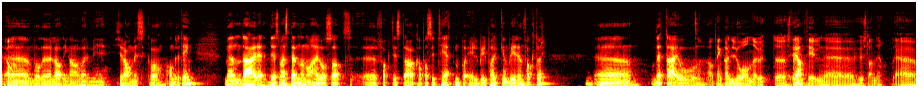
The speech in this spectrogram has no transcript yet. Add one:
Eh, både lading av varme i keramisk og andre ting. Men der, det som er spennende nå, er jo også at eh, faktisk da kapasiteten på elbilparken blir en faktor. Eh, og dette er jo At en kan låne ut eh, strøm Ja. til eh, huslandet. Det er-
